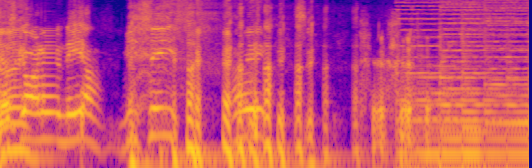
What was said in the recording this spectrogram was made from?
Jeg skal bedring. ordinere. Vi ses. Hej.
